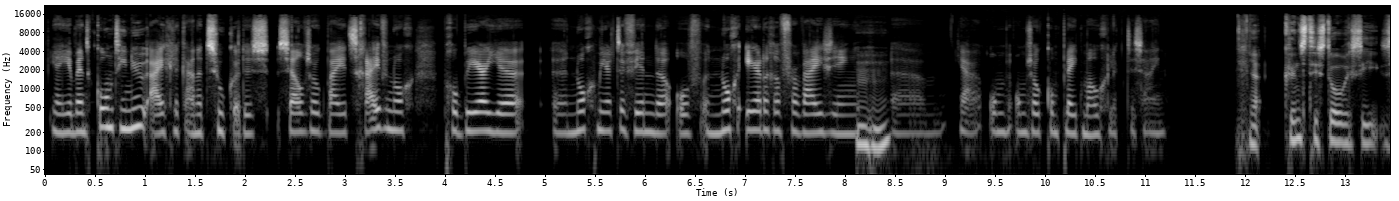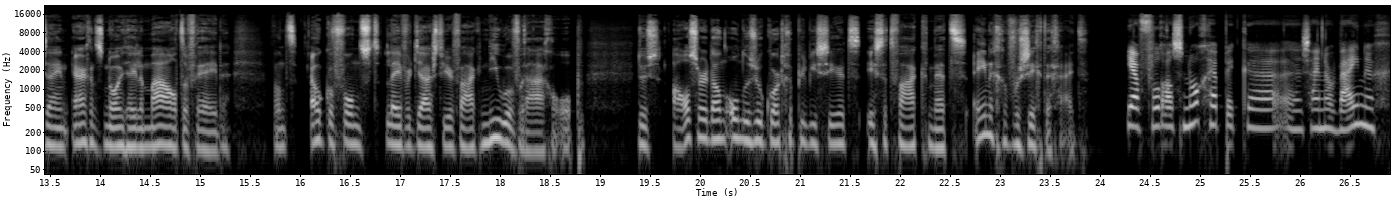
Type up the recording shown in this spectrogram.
ja, je bent continu eigenlijk aan het zoeken. Dus zelfs ook bij het schrijven nog probeer je uh, nog meer te vinden of een nog eerdere verwijzing mm -hmm. ja, om, om zo compleet mogelijk te zijn. Ja, kunsthistorici zijn ergens nooit helemaal tevreden. Want elke vondst levert juist weer vaak nieuwe vragen op. Dus als er dan onderzoek wordt gepubliceerd, is het vaak met enige voorzichtigheid. Ja, vooralsnog heb ik, uh, zijn er weinig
